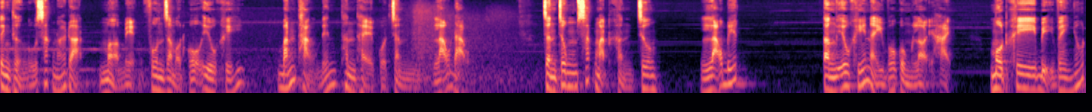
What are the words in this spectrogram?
Tinh thường ngũ sắc nói đoạn, mở miệng phun ra một cỗ yêu khí, bắn thẳng đến thân thể của trần lão đạo. Trần trung sắc mặt khẩn trương. Lão biết, tầng yêu khí này vô cùng lợi hại. Một khi bị vây nhốt,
